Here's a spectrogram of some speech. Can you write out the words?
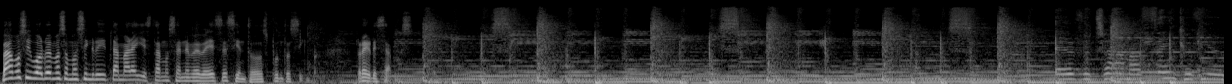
Vamos y volvemos, somos Ingrid y Tamara y estamos en MBS 102.5. Regresamos. Every time I think of you,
